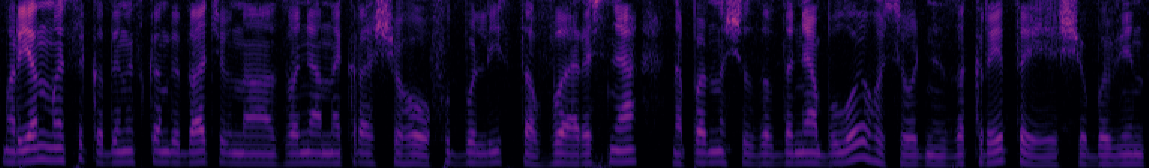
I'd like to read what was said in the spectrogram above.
Мар'ян Мисик, один із кандидатів на звання найкращого футболіста вересня. Напевно, що завдання було його сьогодні закрити, щоб він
